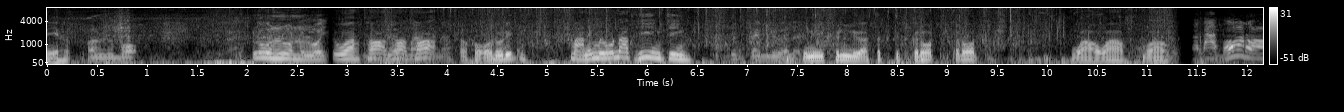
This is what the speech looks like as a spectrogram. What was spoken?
นี่ครับเขาหรือบอกล้วนล้วนลอยตัวเทาะเทาะเทาะโอ้โหดูดิหมานี่มันรู้หน้าที่จริงขึ้นเต็มเรือเลยๆทีนี้ขึ้นเรือตึกตึกกระโดดกระโดดว้าวว้าวว้าว ตาบอดอะ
